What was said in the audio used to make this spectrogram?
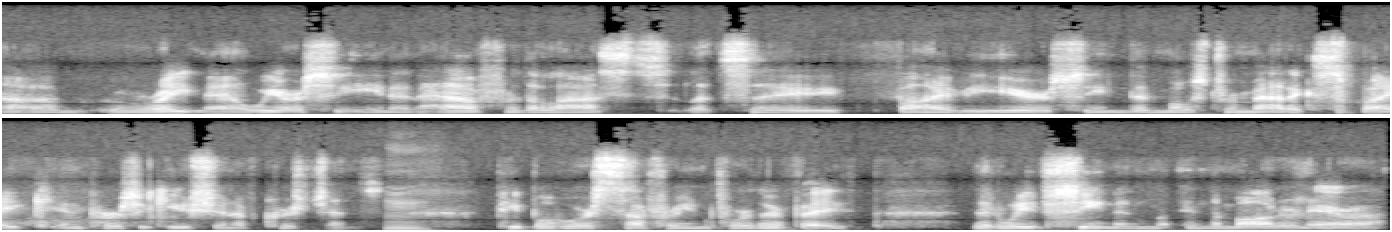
Um, right now, we are seeing and have for the last, let's say, five years, seen the most dramatic spike in persecution of Christians, mm. people who are suffering for their faith, than we've seen in in the modern era.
